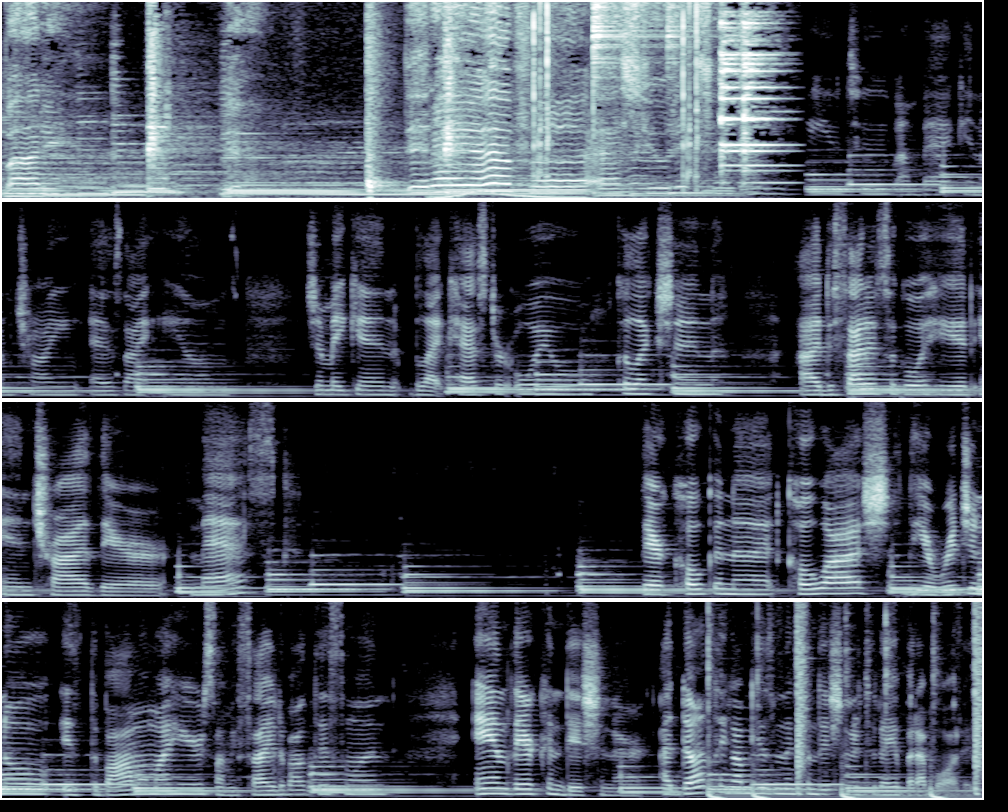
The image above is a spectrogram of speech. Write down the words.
body. Did I ever ask you to take YouTube, I'm back and I'm trying as I am Jamaican black castor oil collection. I decided to go ahead and try their mask, their coconut co-wash. The original is the bomb on my hair, so I'm excited about this one. And their conditioner. I don't think I'm using the conditioner today, but I bought it.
